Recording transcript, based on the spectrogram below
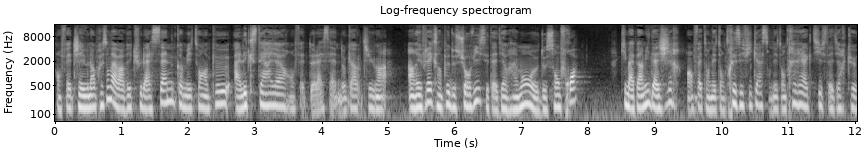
En fait, j'ai eu l'impression d'avoir vécu la scène comme étant un peu à l'extérieur en fait de la scène. Donc ah, j'ai eu un, réflexe un peu de survie, c'est-à-dire vraiment euh, de sang-froid qui m'a permis d'agir en fait en étant très efficace, en étant très réactif. C'est-à-dire que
